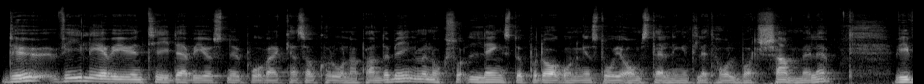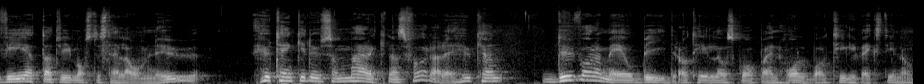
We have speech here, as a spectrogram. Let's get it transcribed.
Du, vi lever ju i en tid där vi just nu påverkas av coronapandemin men också längst upp på dagordningen står ju omställningen till ett hållbart samhälle. Vi vet att vi måste ställa om nu. Hur tänker du som marknadsförare? Hur kan du vara med och bidra till att skapa en hållbar tillväxt inom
